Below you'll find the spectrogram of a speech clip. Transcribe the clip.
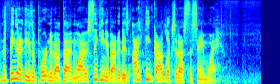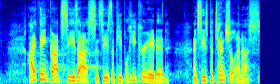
the thing that I think is important about that and why I was thinking about it is I think God looks at us the same way. I think God sees us and sees the people He created and sees potential in us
